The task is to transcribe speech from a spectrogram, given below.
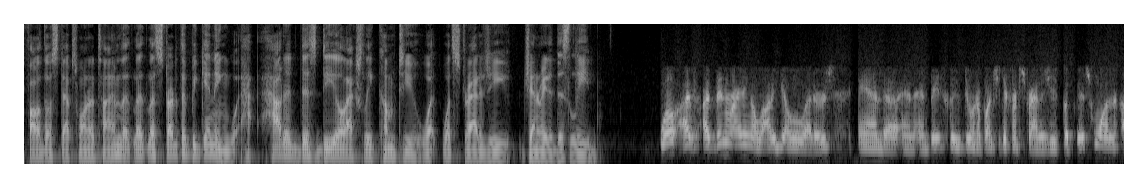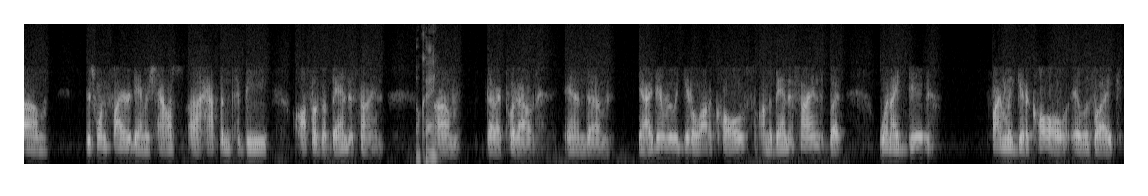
follow those steps one at a time. Let, let, let's start at the beginning. How did this deal actually come to you? What what strategy generated this lead? Well, I've I've been writing a lot of yellow letters and uh, and and basically doing a bunch of different strategies. But this one, um, this one fire damaged house uh, happened to be off of a bandit sign Okay. um, that I put out, and um, yeah, I didn't really get a lot of calls on the bandit signs, but when I did finally get a call, it was like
